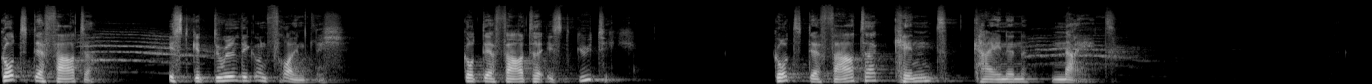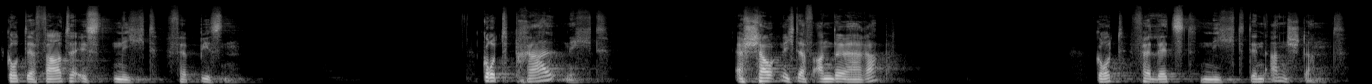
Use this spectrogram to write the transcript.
Gott der Vater ist geduldig und freundlich. Gott der Vater ist gütig. Gott der Vater kennt keinen Neid. Gott der Vater ist nicht verbissen. Gott prahlt nicht. Er schaut nicht auf andere herab. Gott verletzt nicht den Anstand.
